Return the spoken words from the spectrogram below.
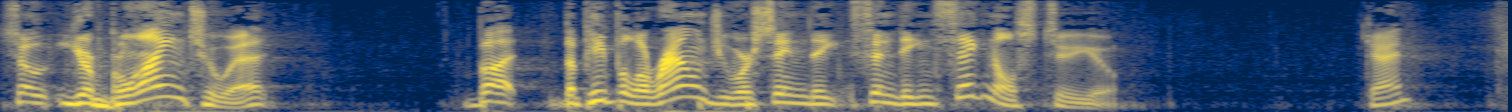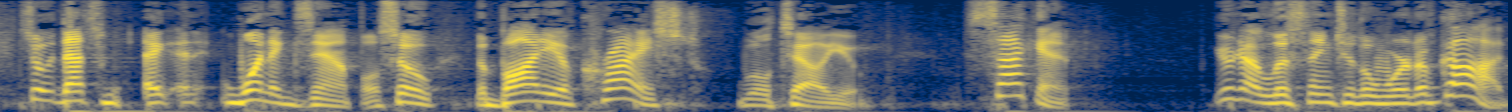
So you're blind to it, but the people around you are sending, sending signals to you. Okay? So that's one example. So the body of Christ will tell you. Second, you're not listening to the Word of God.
